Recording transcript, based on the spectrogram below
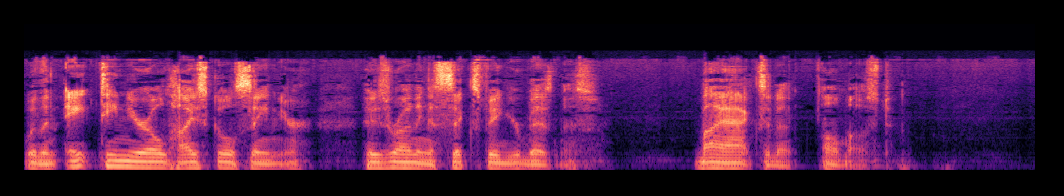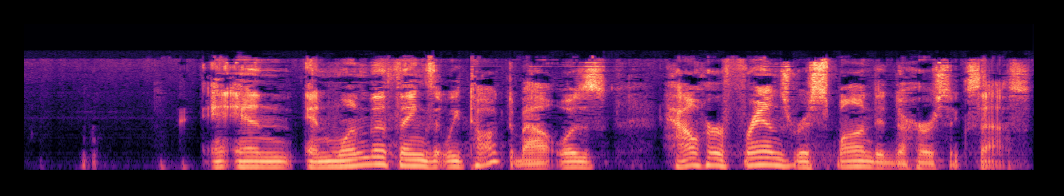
with an 18 year old high school senior who's running a six figure business. by accident almost. And, and one of the things that we talked about was how her friends responded to her success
